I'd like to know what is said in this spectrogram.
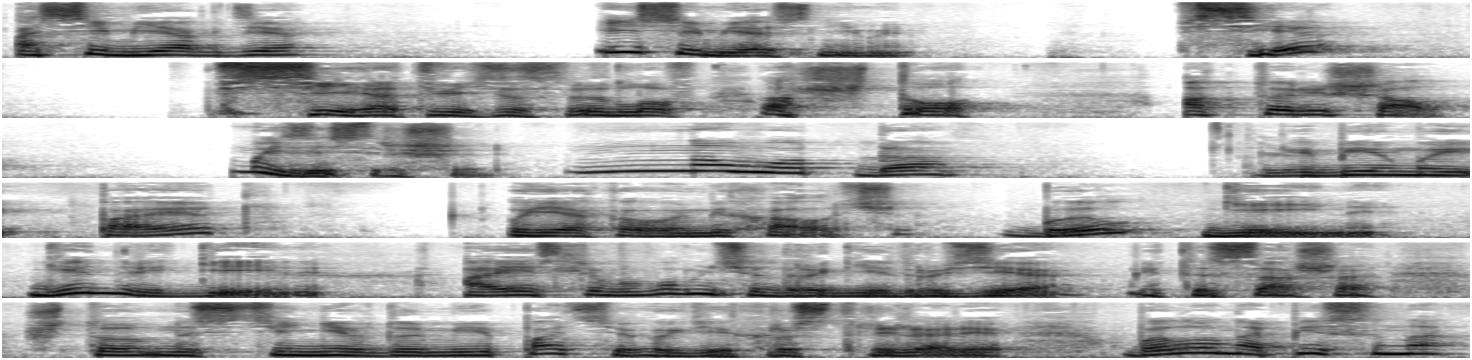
А семья где? И семья с ними. Все? Все, ответил Свердлов. А что? А кто решал? Мы здесь решили. Ну вот, да. Любимый поэт у Якова Михайловича был Гейны, Генри Гейны. А если вы помните, дорогие друзья, и ты, Саша, что на стене в доме Ипатьева, где их расстреляли, была написана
